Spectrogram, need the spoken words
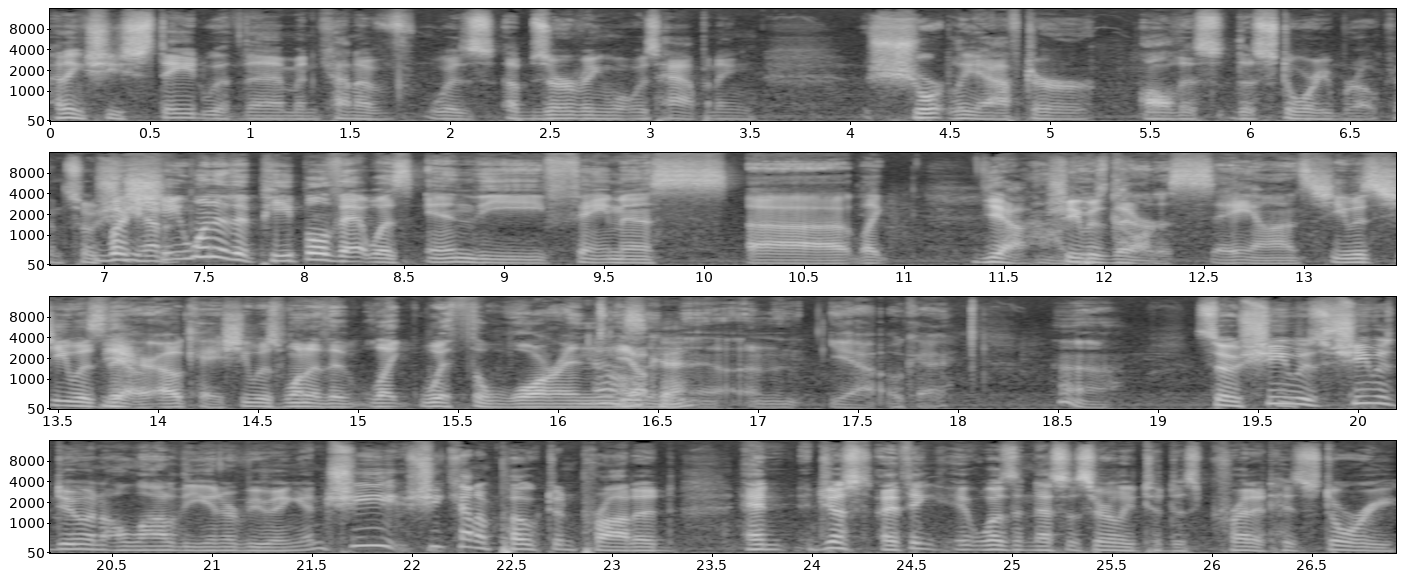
i think she stayed with them and kind of was observing what was happening shortly after all this the story broke and so Was she had she one of the people that was in the famous, uh, like, yeah she was there A seance. She was. She was Yeah. there. Okay. She was one of the like with the Warrens. Oh, and- okay. and- yeah. Okay. Huh. So she was she was doing a lot of the interviewing, and she she kind of poked and prodded, and just I think it wasn't necessarily to discredit his story,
